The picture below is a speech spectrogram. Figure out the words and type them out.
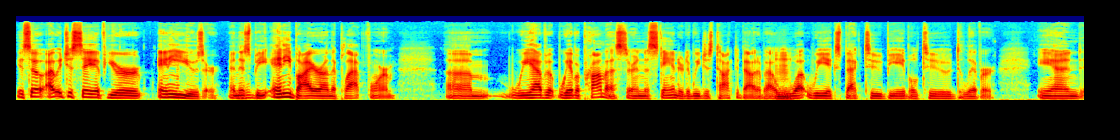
Yeah, So I would just say if you're any user, and this would be any buyer on the platform, um, we have a, we have a promise or in the standard that we just talked about about what we expect to be able to deliver. And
